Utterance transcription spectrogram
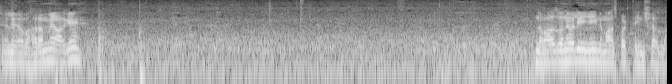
چلے اب حرم میں آ گئے نماز ہونے والی ہے یہی نماز پڑھتے ہیں انشاءاللہ۔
